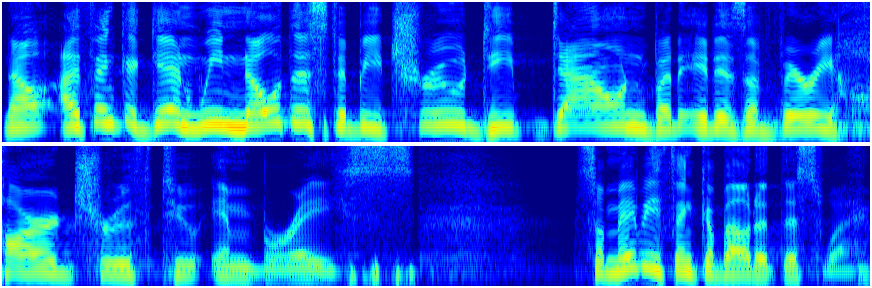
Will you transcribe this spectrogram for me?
Now, I think again, we know this to be true deep down, but it is a very hard truth to embrace. So maybe think about it this way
